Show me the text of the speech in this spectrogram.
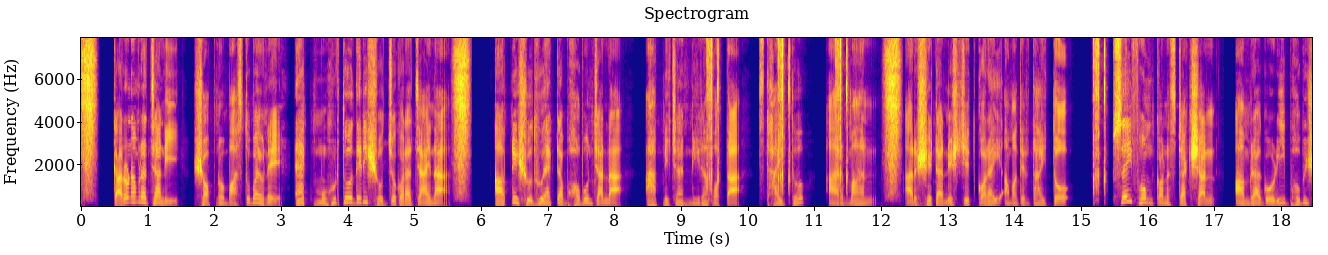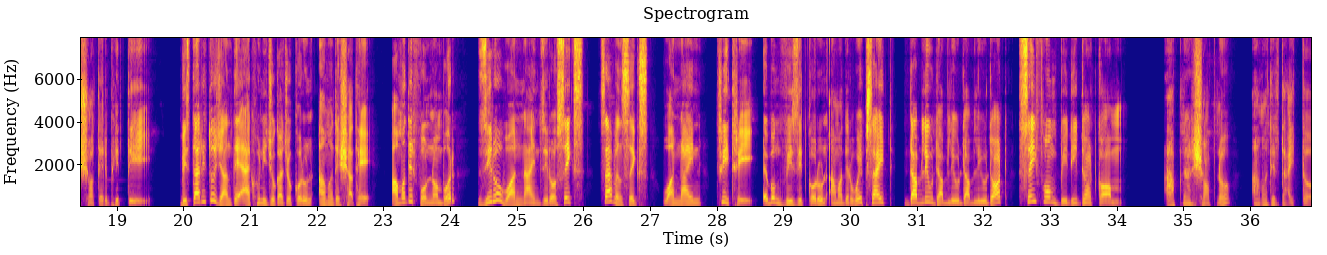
কারণ আমরা জানি স্বপ্ন বাস্তবায়নে এক মুহূর্ত দেরি সহ্য করা যায় না। আপনি শুধু একটা ভবন চান না, আপনি চান নিরাপত্তা, স্থায়িত্ব আর মান। আর সেটা নিশ্চিত করাই আমাদের দায়িত্ব। সেফ হোম কনস্ট্রাকশন আমরা গড়ি ভবিষ্যতের ভিত্তি। বিস্তারিত জানতে এখনই যোগাযোগ করুন আমাদের সাথে। আমাদের phone number zero one nine zero six seven six one nine three three এবং ভিজিট করুন আমাদের website W W W dot safe home BD dot com আপনার স্বপ্ন আমাদের দায়িত্ব।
